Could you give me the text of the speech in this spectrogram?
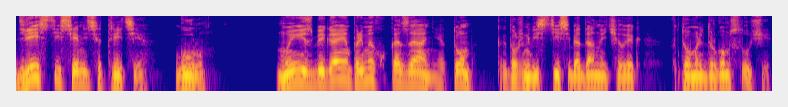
273. Гуру. Мы избегаем прямых указаний о том, как должен вести себя данный человек в том или другом случае,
